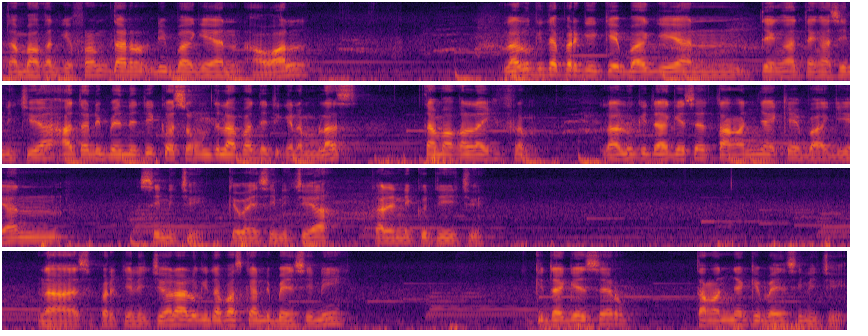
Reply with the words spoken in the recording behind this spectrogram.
tambahkan keyframe taruh di bagian awal Lalu kita pergi ke bagian tengah-tengah sini cuy ya atau di band detik 08.16 tambahkan lagi frame. Lalu kita geser tangannya ke bagian sini cuy, ke bagian sini cuy ya. Kalian ikuti cuy. Nah, seperti ini. Jika lalu kita paskan di band sini, kita geser tangannya ke band sini, Ci.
